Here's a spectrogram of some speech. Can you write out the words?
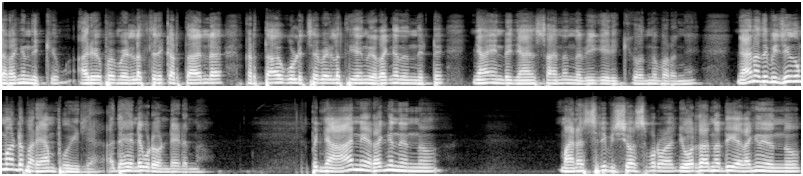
ഇറങ്ങി നിൽക്കും. ആരോപ്പം വെള്ളത്തിൽ കർത്താവിന്റെ കർത്താവ് കുളിച്ച വെള്ളത്തിൽ ഞാൻ ഇറങ്ങി നിന്നിട്ട് ഞാൻ എന്റെ ഞാൻ സ്ഥാനം നവീകരിക്കുമെന്ന് പറഞ്ഞ് ഞാനത് വിജയകുമാറിന്റെ പറയാൻ പോയില്ല. അദ്ദേഹം എന്റെ കൂടെ ഉണ്ടായിരുന്നു. അപ്പം ഞാൻ ഇറങ്ങി നിന്നു. മനസ്സിൽ വിശ്വാസപ്രമാണം ജോർദാൻ നദി ഇറങ്ങി നിന്നു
